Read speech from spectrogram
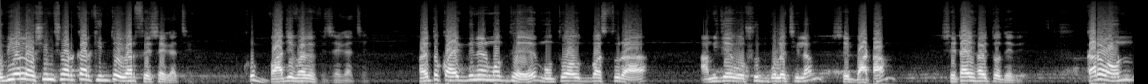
কবিয়াল অসীম সরকার কিন্তু এবার ফেসে গেছে। খুব বাজেভাবে ফেসে গেছে। হয়তো কয়েকদিনের মধ্যে মতুয়া উদ্বাস্তুরা, আমি যে ওষুধ বলেছিলাম, সেই বাটাম সেটাই হয়তো দেবে। কারণ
